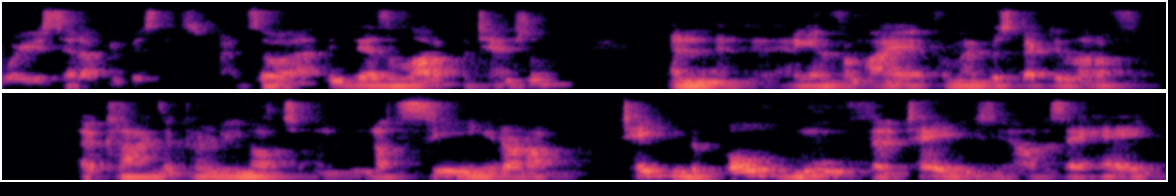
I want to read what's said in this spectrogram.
where you set up your business, right? So I think there's a lot of potential and, and, and again, from my from my perspective, a lot of uh, clients are currently not not seeing it or not taking the bold move that it takes, you know, to say, hey,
